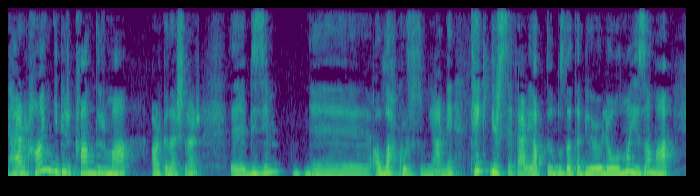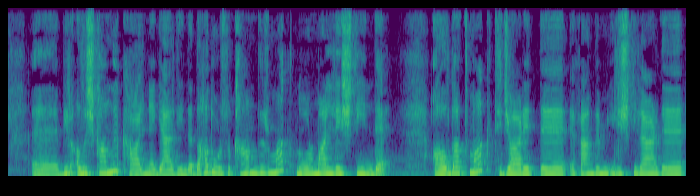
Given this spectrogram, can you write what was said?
herhangi bir kandırma arkadaşlar e, bizim e, Allah korusun yani. Tek bir sefer yaptığımızda tabii öyle olmayız ama bir alışkanlık haline geldiğinde daha doğrusu kandırmak normalleştiğinde aldatmak ticarette efendim ilişkilerde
